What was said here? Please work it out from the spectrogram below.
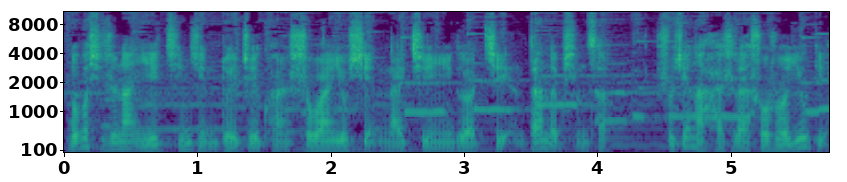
萝卜喜之男也仅仅对这款试玩游戏来进行一个简单的评测。首先呢，还是来说说优点。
